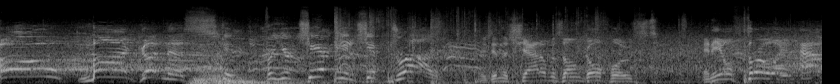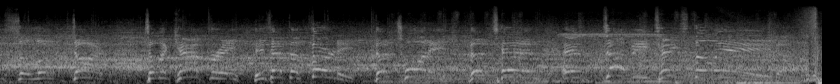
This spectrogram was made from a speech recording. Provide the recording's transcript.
Oh, my goodness. For your championship drive. He's in the shadow of his own goalpost, and he'll throw it absolute dart to McCaffrey. He's at the 30, the 20, the 10, and Dubby takes the lead.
